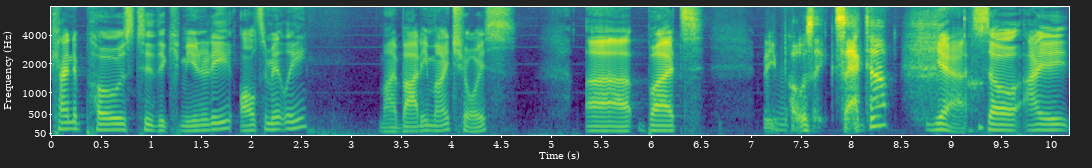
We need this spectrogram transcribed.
kind of pose to the community. Ultimately, my body, my choice. Uh, but Are you posing? Sack top? Yeah, so I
